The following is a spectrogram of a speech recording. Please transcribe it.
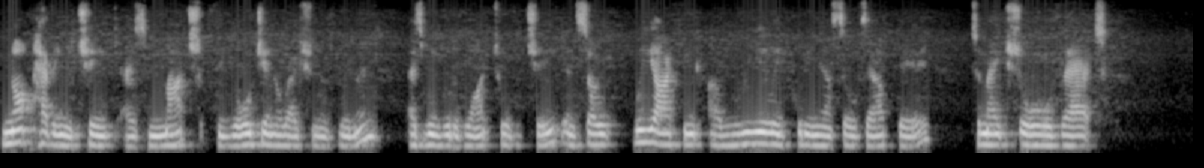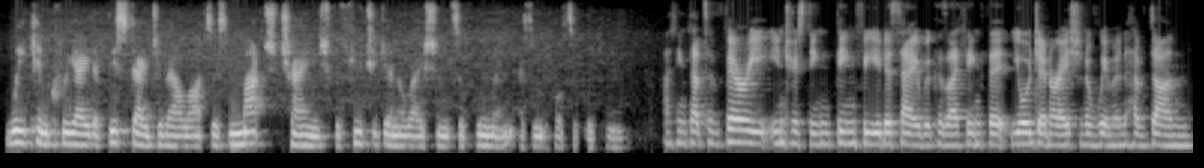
not having achieved as much for your generation of women as we would have liked to have achieved. And so we, I think, are really putting ourselves out there to make sure that we can create at this stage of our lives as much change for future generations of women as we possibly can. I think that's a very interesting thing for you to say because I think that your generation of women have done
